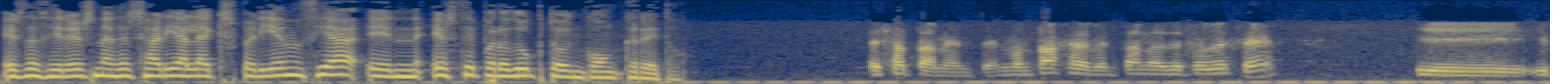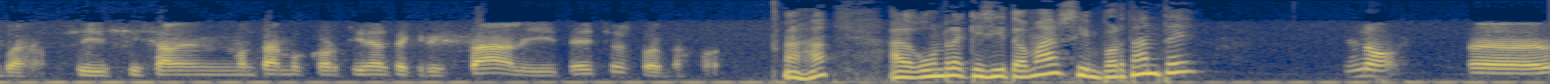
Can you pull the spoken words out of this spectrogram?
Es decir, es necesaria la experiencia en este producto en concreto. Exactamente, el montaje de ventanas de PVC y, y bueno, si, si saben montar cortinas de cristal y techos, pues mejor. Ajá. ¿Algún requisito más importante? No, eh,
